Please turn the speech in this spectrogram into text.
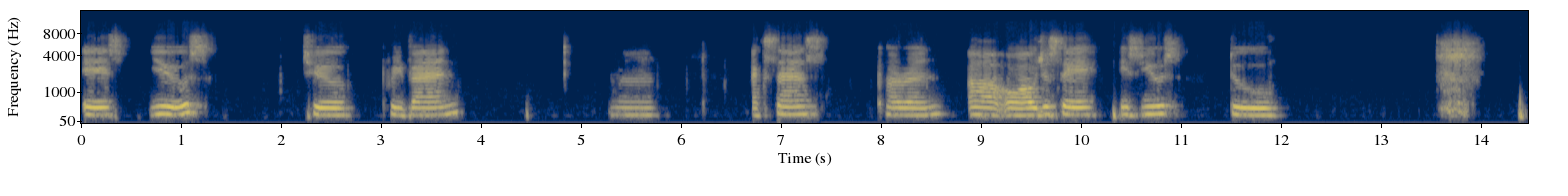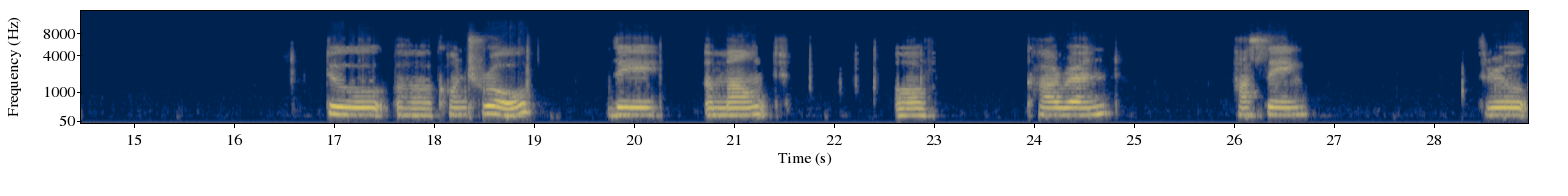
is used to prevent um, excess current, uh, or I'll just say is used to to uh, control the amount of current passing through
